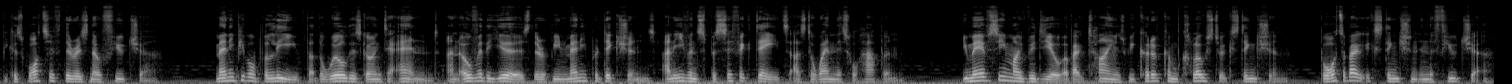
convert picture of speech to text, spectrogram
because what if there is no future? Many people believe that the world is going to end, and over the years there have been many predictions and even specific dates as to when this will happen. You may have seen my video about times we could have come close to extinction, but what about extinction in the future?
